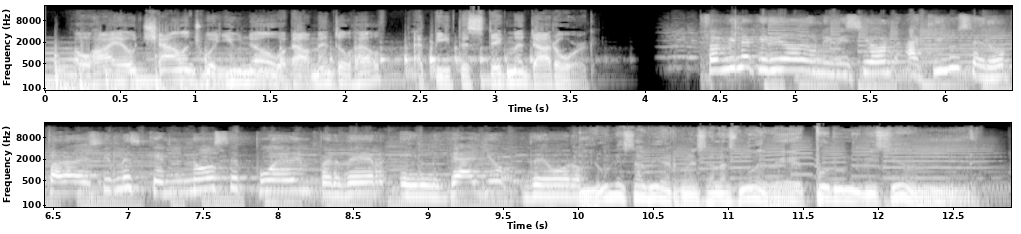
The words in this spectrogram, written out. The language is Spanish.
Ohio, challenge what you know about mental health at beatthestigma.org. Familia querida de Univisión, aquí Lucero para decirles que no se pueden perder el gallo de oro. Lunes a viernes a las 9 por Univisión.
